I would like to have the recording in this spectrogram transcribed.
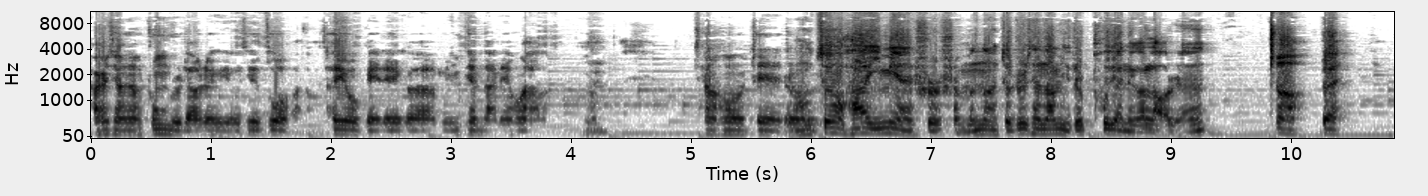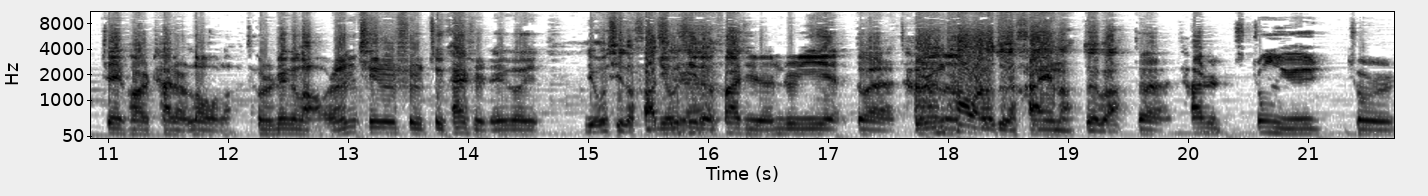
还是想要终止掉这个游戏的做法，他又给这个明天打电话了，嗯，然后这也就然后最后还有一面是什么呢？就之前咱们一直铺垫那个老人，啊，对，这块儿差点漏了，就是这个老人其实是最开始这个游戏的发起人，游戏的发起人之一，对他为什么呢，他玩的最嗨呢？对吧？对他是终于就是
